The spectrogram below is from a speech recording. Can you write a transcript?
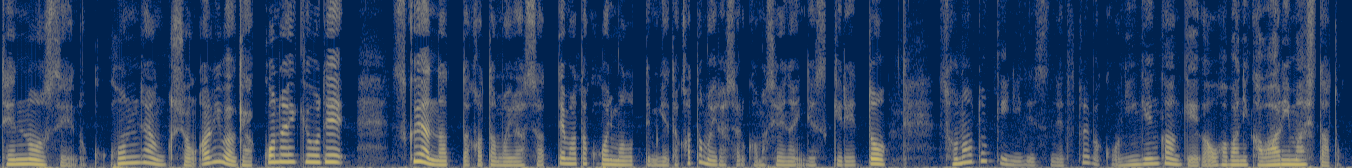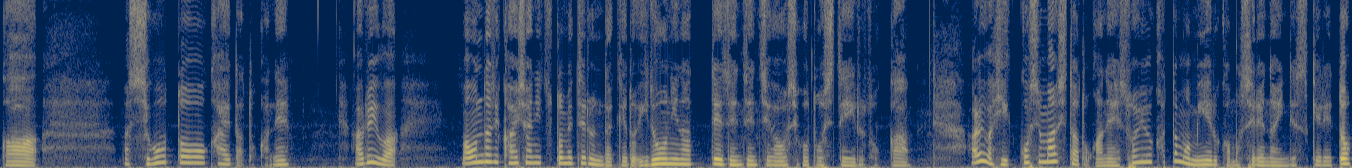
天皇星のコンジャンクション、あるいは逆光の影響でスクエアになった方もいらっしゃって、またここに戻って見えた方もいらっしゃるかもしれないんですけれど、その時にですね、例えばこう人間関係が大幅に変わりましたとか、まあ、仕事を変えたとかね、あるいはまあ、同じ会社に勤めてるんだけど、移動になって全然違う仕事をしているとか、あるいは引っ越しましたとかね、そういう方も見えるかもしれないんですけれど、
